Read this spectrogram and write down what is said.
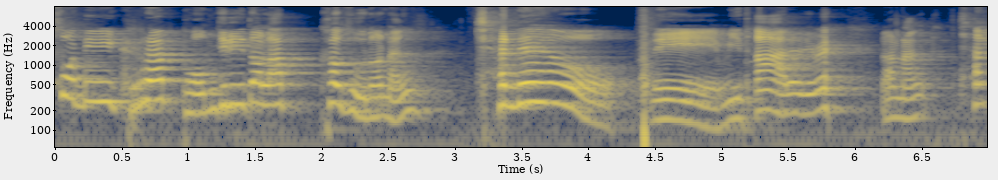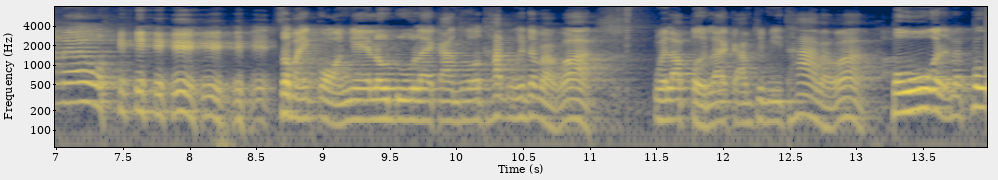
สวัสดีครับผมยินดีต้อนรับเข้าสู่หนอนหนัง channel นี่มีท่าด้วยดีไหมหนอนหนัง channel สมัยก่อนไงเราดูรายการโทรทัศน์มันก็จะแบบว่า เวลาเปิดรายการจะมีท่าแบบว่า ปูกันแบบปู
